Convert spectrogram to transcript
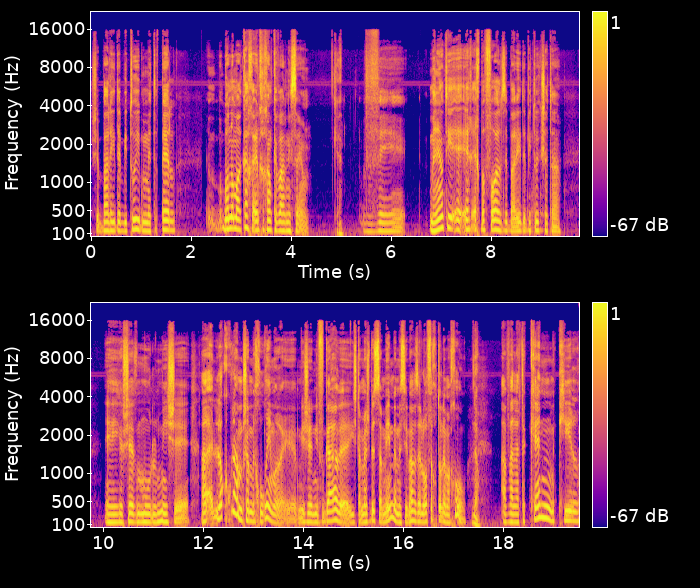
שבא לידי ביטוי במטפל, בוא נאמר ככה, אין חכם כבעל ניסיון. כן. ומעניין אותי איך, איך בפועל זה בא לידי ביטוי כשאתה יושב מול מי ש... הרי לא כולם שם מכורים, הרי מי שנפגע והשתמש בסמים במסיבה וזה לא הופך אותו למכור. לא. אבל אתה כן מכיר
